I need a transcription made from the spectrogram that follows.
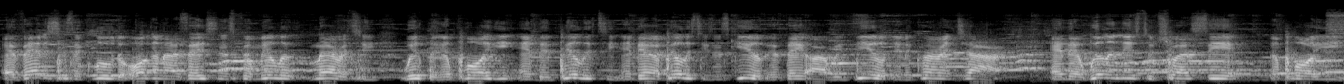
Advantages include the organization's familiarity with the employee and the ability and their abilities and skills as they are revealed in the current job, and their willingness to trust said employee.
